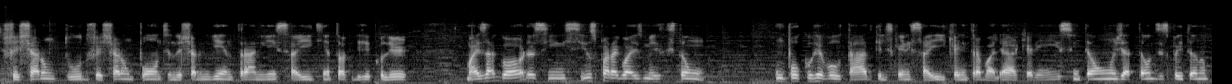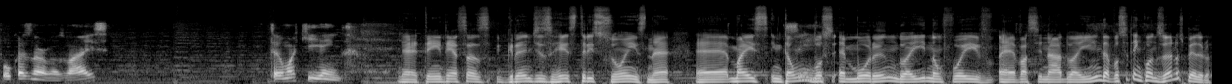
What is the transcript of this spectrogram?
Fecharam tudo, fecharam pontes, não deixaram ninguém entrar, ninguém sair, tinha toque de recolher. Mas agora, assim, se os paraguaios mesmo estão um pouco revoltados, que eles querem sair, querem trabalhar, querem isso, então já estão desrespeitando um pouco as normas, mas estamos aqui ainda. É, tem, tem essas grandes restrições, né? É, mas então Sim. você é, morando aí, não foi é, vacinado ainda. Você tem quantos anos, Pedro?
